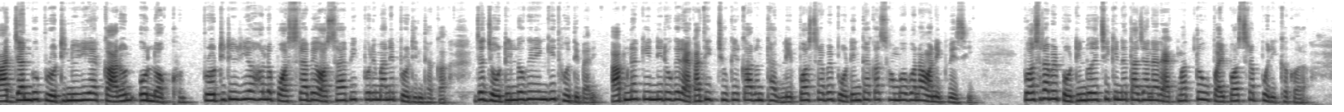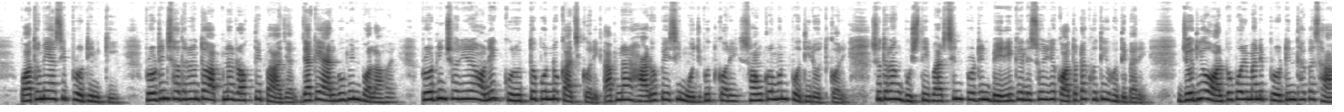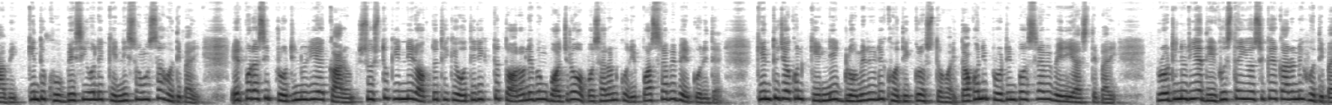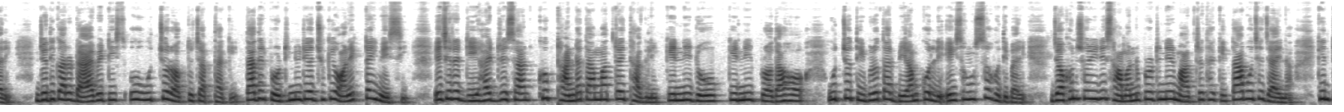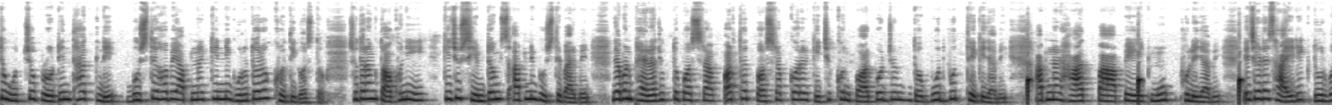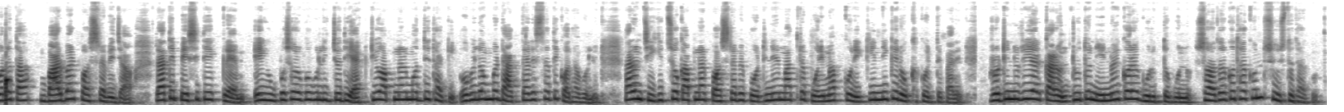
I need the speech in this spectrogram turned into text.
আজ জানব প্রোটিনুরিয়ার কারণ ও লক্ষণ। প্রোটিনুরিয়া হলো প্রস্রাবে অস্বাভাবিক পরিমাণে প্রোটিন থাকা, যা জটিল রোগের ইঙ্গিত হতে পারে। আপনার কিডনি রোগের একাধিক ঝুঁকির কারণ থাকলে প্রস্রাবে প্রোটিন থাকার সম্ভাবনা অনেক বেশি। প্রস্রাবের প্রোটিন রয়েছে কিনা তা জানার একমাত্র উপায় প্রস্রাব পরীক্ষা করা। প্রথমে আসি প্রোটিন কী। প্রোটিন সাধারণত আপনার রক্তে পাওয়া যায়, যাকে অ্যালবুমিন বলা হয়। প্রোটিন শরীরে অনেক গুরুত্বপূর্ণ কাজ করে, আপনার হাড়ও পেশি মজবুত করে, সংক্রমণ প্রতিরোধ করে। সুতরাং বুঝতেই পারছেন প্রোটিন বেরিয়ে গেলে শরীরে কতটা ক্ষতি হতে পারে। যদিও অল্প পরিমাণে প্রোটিন থাকা স্বাভাবিক, কিন্তু খুব বেশি হলে কিডনির সমস্যা হতে পারে। এরপর আসি প্রোটিনুরিয়ার কারণ। সুস্থ কিডনি রক্ত থেকে অতিরিক্ত তরল এবং বজ্র অপসারণ করে প্রস্রাবে বের করে দেয়। কিন্তু যখন কিডনির গ্লোমেরুলি ক্ষতিগ্রস্ত হয় তখনই প্রোটিন প্রস্রাবে বেরিয়ে আসতে পারে। প্রোটিনুরিয়া দীর্ঘস্থায়ী অসুখের কারণে হতে পারে। যদি কারও ডায়াবেটিস ও উচ্চ রক্তচাপ থাকে, তাদের প্রোটিনুরিয়ার ঝুঁকি অনেকটাই বেশি। এছাড়া ডিহাইড্রেশন খুব ঠান্ডা তাপমাত্রায় থাকলে কিডনির রোগ, কিডনির প্রদাহ, উচ্চ তীব্রতার ব্যায়াম করলে এই সমস্যা হতে পারে। যখন শরীরে সামান্য প্রোটিনের মাত্রা থাকে, তা বোঝা যায় না। কিন্তু উচ্চ প্রোটিন থাকলে বুঝতে হবে আপনার কিডনি গুরুতর ক্ষতিগ্রস্ত। সুতরাং তখনই কিছু সিমটমস আপনি বুঝতে পারবেন। যেমন ফেনাযুক্ত প্রস্রাব অর্থাৎ প্রস্রাব করার কিছুক্ষণ পর পর্যন্ত বুদবুদ থেকে যাবে। আপনার হাত, পা, পেট, মুখ ফুলে যাবে। এছাড়া শারীরিক দুর্বলতা বারবার প্রস্রাবে যাওয়া রাতে পেশিতে ক্র্যাম এই উপসর্গগুলির যদি একটিও আপনার মধ্যে থাকে, অবিলম্বে ডাক্তারের সাথে কথা বলুন। কারণ চিকিৎসক আপনার প্রস্রাবে প্রোটিনের মাত্রা পরিমাপ করে কিডনিকে রক্ষা করতে পারেন। প্রোটিনুরিয়ার কারণ দ্রুত নির্ণয় করা গুরুত্বপূর্ণ। সতর্ক থাকুন, সুস্থ থাকুন।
